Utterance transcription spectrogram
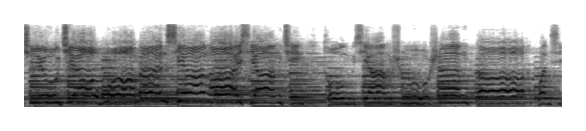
求教我们相爱相亲，同享书生的欢欣。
